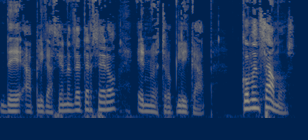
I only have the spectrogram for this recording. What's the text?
de aplicaciones de terceros en nuestro ClickUp. Comenzamos.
